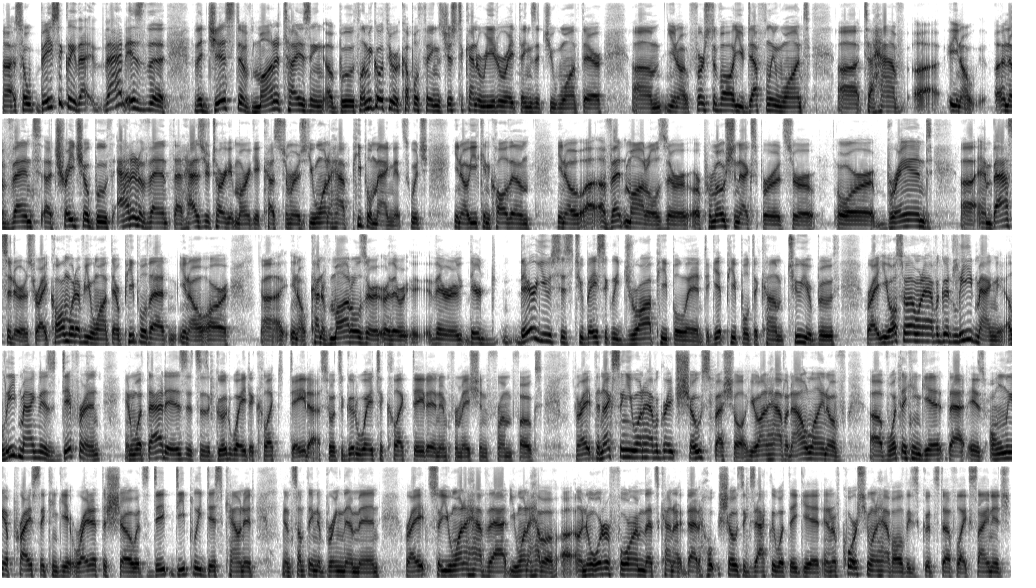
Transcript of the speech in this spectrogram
uh, so basically, that that is the the gist of monetizing a booth. Let me go through a couple things just to kind of reiterate things that you want there. Um, you know, first of all, you definitely want uh, to have uh, you know an event, a trade show booth at an event that has your target market customers. You want to have people magnets, which you know you can call them you know uh, event models or, or promotion experts or or brand uh, ambassadors, right? Call them whatever you want. They're people that you know are uh, you know kind of models, or, or their their their their use is to basically draw people in, to get people to come to your booth, right? You also want to have a good lead magnet. A lead magnet is different, and what that is, it's a good way to collect data. So it's a good way to collect data and information from folks, right? The next thing you want to have a great show special. You want to have an outline of of what they can get that is only a price they can get right at the show. It's deep, deeply discounted and something to bring them in, right? So you want to have that. You want to have a, a an order form that's kind of that ho- shows exactly what they get, and of course you want to have all these good stuff like signage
